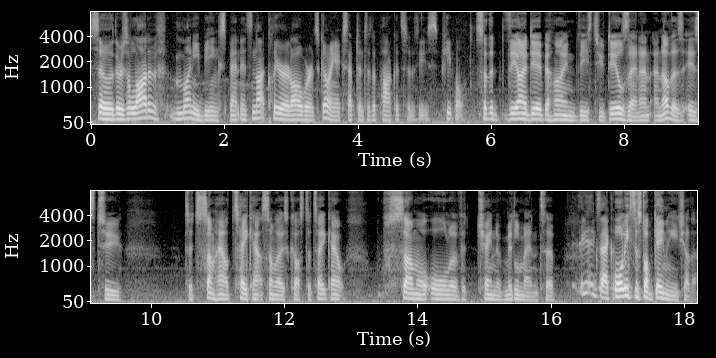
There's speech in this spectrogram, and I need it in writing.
So there's a lot of money being spent. It's not clear at all where it's going, except into the pockets of these people. So the the idea behind these two deals then and, and others is to to somehow take out some of those costs, to take out some or all of a chain of middlemen to exactly. or at least to stop gaming each other.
